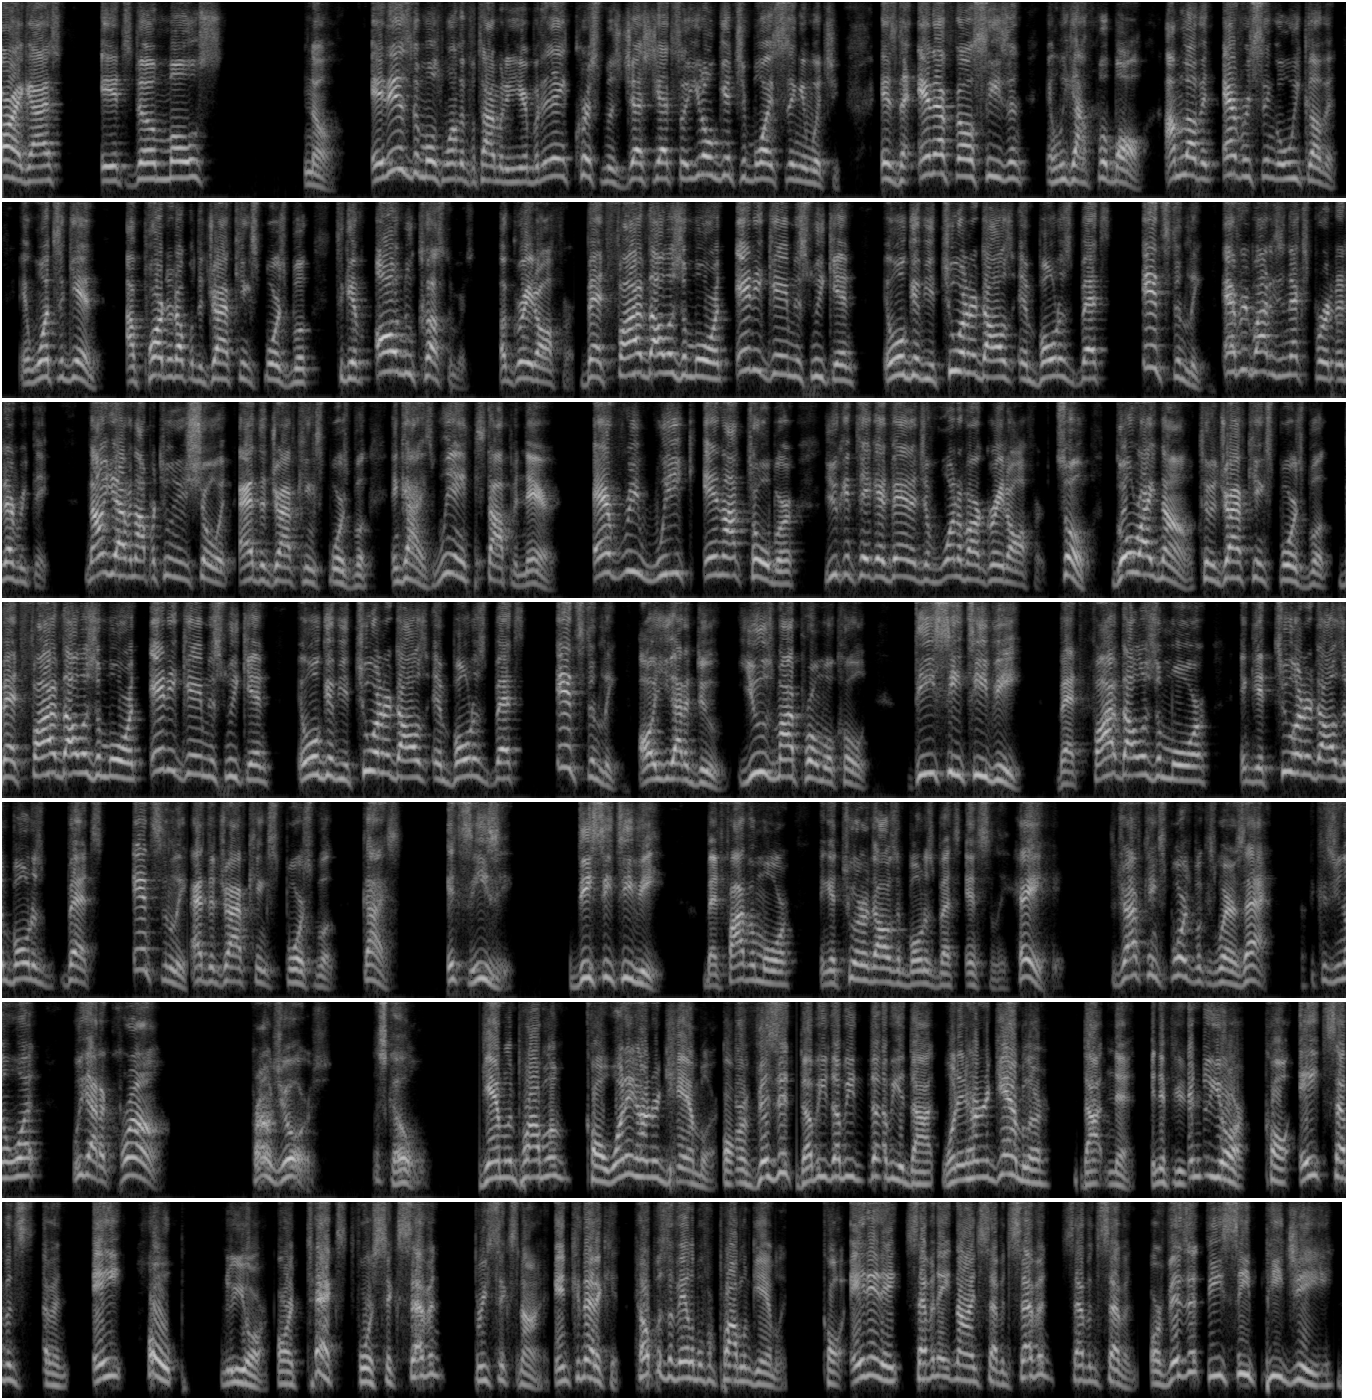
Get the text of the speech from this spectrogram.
All right, guys. It's the most, no, it is the most wonderful time of the year, but it ain't Christmas just yet. So you don't get your boys singing with you. It's the NFL season and we got football. I'm loving every single week of it. And once again, I've partnered up with the DraftKings Sportsbook to give all new customers a great offer. Bet $5 or more on any game this weekend, and we'll give you $200 in bonus bets instantly. Everybody's an expert at everything. Now you have an opportunity to show it at the DraftKings Sportsbook. And guys, we ain't stopping there. Every week in October, you can take advantage of one of our great offers. So go right now to the DraftKings Sportsbook, bet $5 or more on any game this weekend, and we'll give you $200 in bonus bets instantly. All you got to do, use my promo code DCTV, bet $5 or more, and get $200 in bonus bets instantly at the DraftKings Sportsbook. Guys, it's easy. DCTV, bet five or more, and get $200 in bonus bets instantly. Hey, the DraftKings Sportsbook is where it's at. Because you know what? We got a crown. Crown's yours. Let's go. Gambling problem? Call 1 800 Gambler or visit www.1800Gambler.net. And if you're in New York, call 877 8 HOPE New York or text 467 369. In Connecticut, help is available for problem gambling. Call 888-789-7777 or visit ccpg.org.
